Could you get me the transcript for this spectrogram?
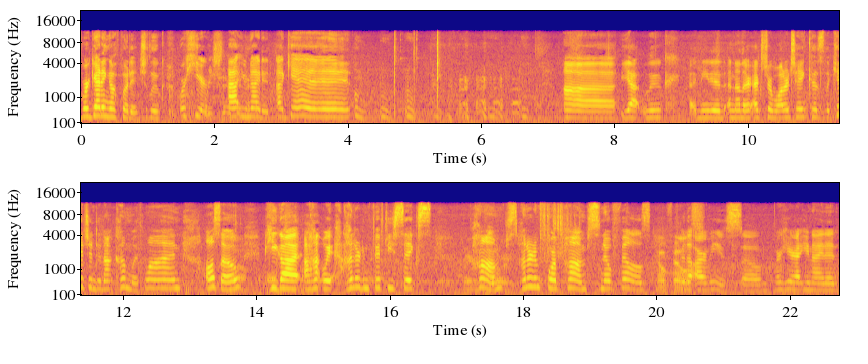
We're getting a footage, Luke. We're here We at United again. Mm, mm. Uh, yeah, Luke needed another extra water tank because the kitchen did not come with one. Also, he got a, wait 156 pumps, 104 pumps, no fills No for the. RVs. So we're here at United.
